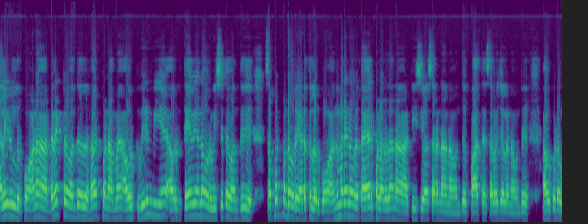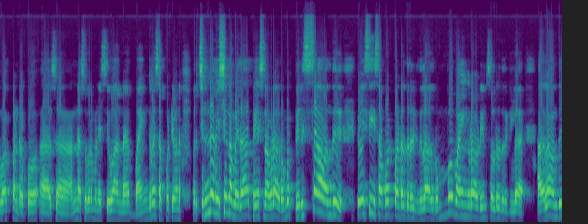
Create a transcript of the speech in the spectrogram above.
தலையீடுகள் இருக்கும். ஆனா டைரக்டரை வந்து ஹர்ட் பண்ணாம அவருக்கு விரும்பிய அவருக்கு தேவையான ஒரு விஷயத்த வந்து சப்போர்ட் பண்ற ஒரு இடத்துல இருக்கும். அந்த மாதிரியான ஒரு தயாரிப்பாளர் தான் நான் டி சிவா சரணா நான் வந்து பார்த்தேன். சரோஜால நான் வந்து அவர் கூட ஒர்க் பண்றப்போ அண்ணன் அண்ணா சுப்பிரமணிய சிவா அண்ணன் பயங்கர சப்போர்ட்டிவான ஒரு சின்ன விஷயம் நம்ம ஏதாவது பேசினா கூட ரொம்ப பெருசா வந்து பேசி சப்போர்ட் பண்றது இருக்குதுல்ல. அது ரொம்ப பயங்கரம் அப்படின்னு சொல்றது இருக்குல்ல. அதெல்லாம் வந்து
